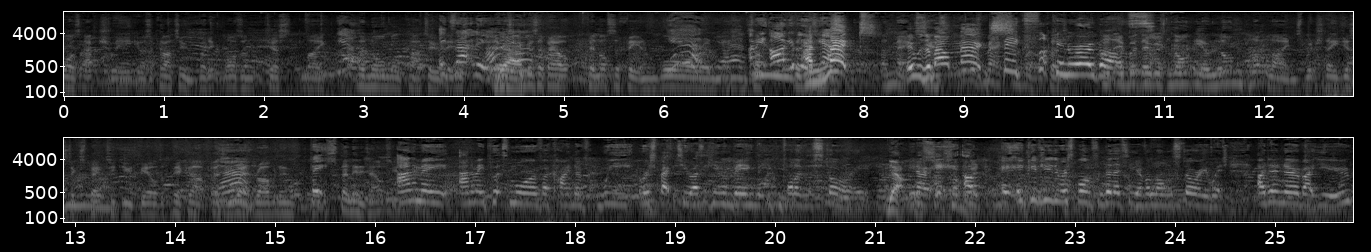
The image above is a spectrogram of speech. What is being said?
was actually it was a cartoon, but it wasn't just like the normal cartoon. Exactly. It was, Yeah. it was about philosophy and war and, I mean, arguably, And yeah. mechs. and mechs, It was yes. about It mechs. mechs Big well, fucking but- robots. But, there- but there was long, you know, long plot lines which they just expected you to be able to pick up as Yeah. you went, rather than They- spelling it out to you. Anime, anime puts more of a kind of we respect you as a human being that you can follow the story. Yeah. you know, it, it, some uh, it, it gives you the responsibility of a long story, which I don't know about you,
